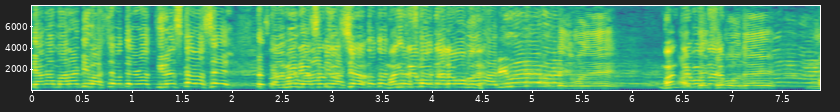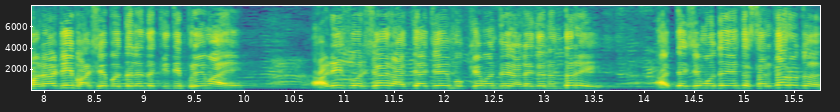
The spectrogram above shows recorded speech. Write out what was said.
त्यांना मराठी भाषेबद्दल एवढा तिरस्कार असेल तर त्यांनी मराठी मंत्री. मला अभिमान आहे अध्यक्ष महोदय मराठी भाषेबद्दल यांचं किती प्रेम आहे. अडीच वर्ष राज्याचे मुख्यमंत्री झाल्याच्या नंतरही अध्यक्ष महोदय यांचं सरकार होतं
